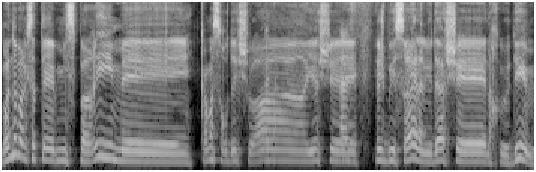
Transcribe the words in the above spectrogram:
בוא נדבר קצת אה, מספרים אה, כמה שורדי שואה יש אז... יש בישראל. אני יודע שאנחנו יודעים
